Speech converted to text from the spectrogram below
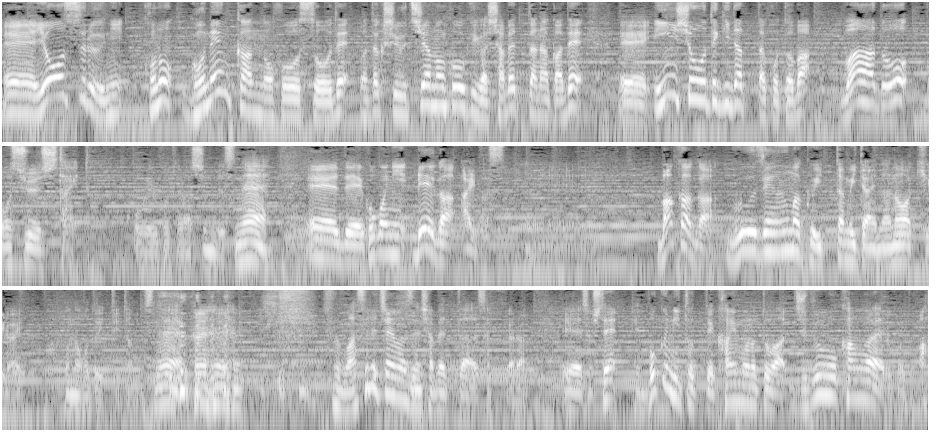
えー、要するにこの5年間の放送で私内山聖輝が喋った中で、えー、印象的だった言葉ワードを募集したいということらしいんですね。えー、で、ここに例があります。えー、バカが偶然うまくいったみたいなのは嫌い。こんなこと言っていたんですね。忘れちゃいますね、喋った先から。えー、そして、僕にとって買い物とは自分を考えること。あ、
